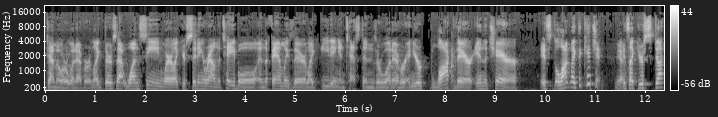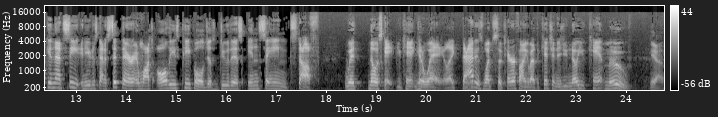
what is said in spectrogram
demo or whatever, like there's that one scene where like you're sitting around the table and the family's there like eating intestines or whatever, Mm-hmm. and you're locked there in the chair. It's a lot like the kitchen. Yeah. It's like you're stuck in that seat and you just got to sit there and watch all these people just do this insane stuff with no escape. You can't get away. Like that Mm-hmm. is what's so terrifying about the kitchen is you know you can't move. Yeah,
